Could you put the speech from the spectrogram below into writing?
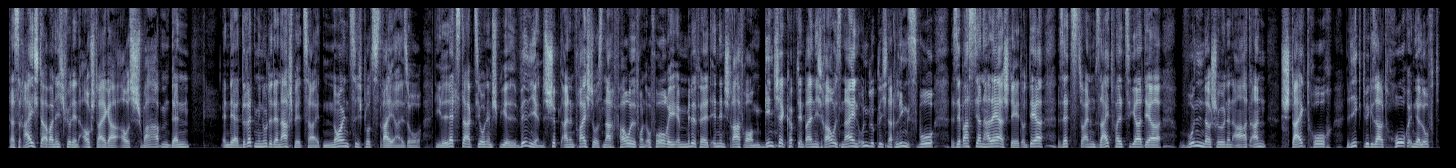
Das reichte aber nicht für den Aufsteiger aus Schwaben, denn in der dritten Minute der Nachspielzeit, 90 plus 3 also, die letzte Aktion im Spiel. Williams schippt einen Freistoß nach Foul von Ofori im Mittelfeld in den Strafraum. Ginczek köpft den Ball nicht raus, nein, unglücklich nach links, wo Sebastian Haller steht. Und der setzt zu einem Seitfallzieher der wunderschönen Art an, steigt hoch, liegt wie gesagt hoch in der Luft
